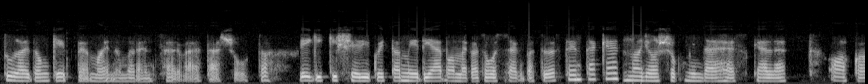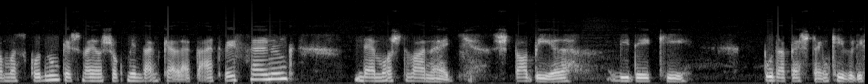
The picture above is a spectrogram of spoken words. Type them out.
tulajdonképpen majdnem a rendszerváltás óta. Végig kísérjük itt a médiában, meg az országban történteket. Nagyon sok mindenhez kellett alkalmazkodnunk, és nagyon sok mindent kellett átvészelnünk, de most van egy stabil vidéki Budapesten kívüli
